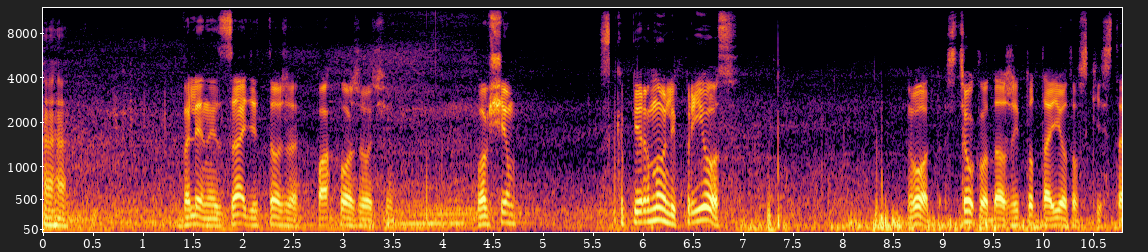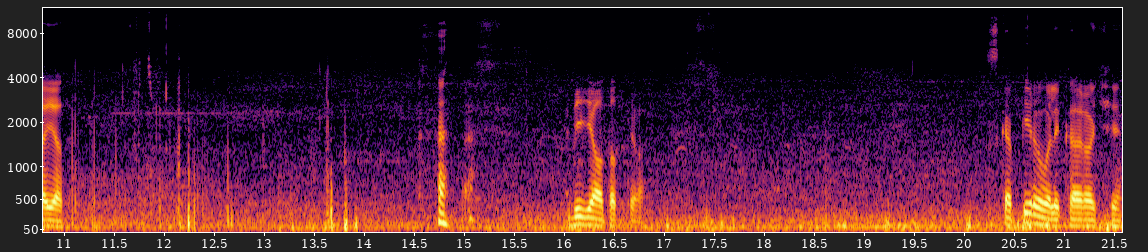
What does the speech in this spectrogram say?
Блин, и сзади тоже похоже очень. В общем, скопернули Prius. Вот, стекла даже и то тойотовские стоят. Видео тот раз. Скопировали, короче,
